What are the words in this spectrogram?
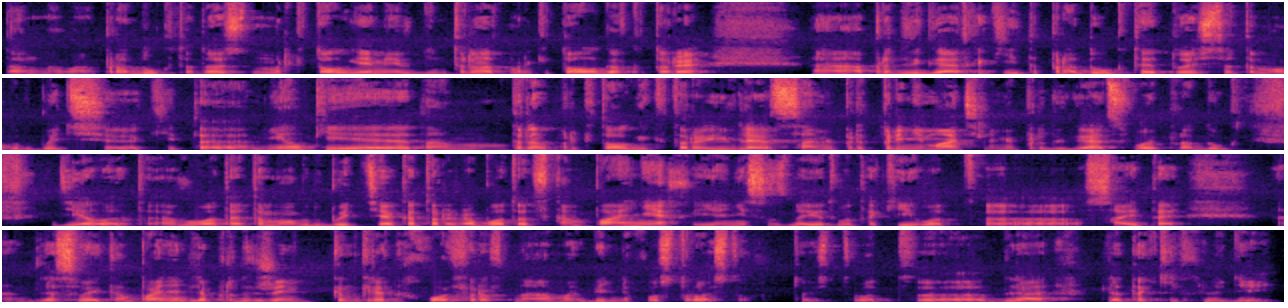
данного продукта. То есть маркетологи, я имею в виду интернет-маркетологов, которые э, продвигают какие-то продукты, то есть это могут быть какие-то мелкие там, интернет-маркетологи, которые являются сами предпринимателями, продвигают свой продукт, делают. Вот. Это могут быть те, которые работают в компаниях, и они создают вот такие вот э, сайты, для своей компании для продвижения конкретных офферов на мобильных устройствах. То есть вот э, для, для таких людей.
